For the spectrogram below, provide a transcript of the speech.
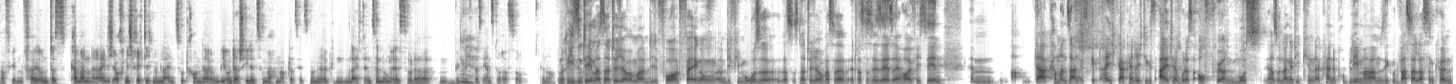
auf jeden Fall. Und das kann man eigentlich auch nicht richtig einem Laien zutrauen, da irgendwie Unterschiede zu machen, ob das jetzt nur eine leichte Entzündung ist oder wirklich ja. was Ernsteres. So, genau. Ein Riesenthema ist natürlich auch immer die Vorhautverengung und die Fimose. Das ist natürlich auch was, etwas, was wir sehr, sehr häufig sehen. Ähm, da kann man sagen, es gibt eigentlich gar kein richtiges Alter, wo das aufhören muss. Ja, solange die Kinder keine Probleme haben, sie gut Wasser lassen können,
